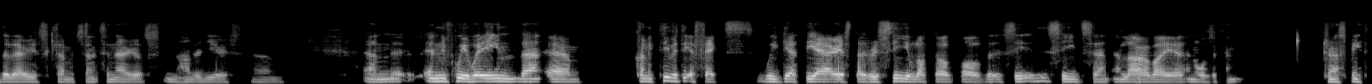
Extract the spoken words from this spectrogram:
the various climate scenarios in 100 years. Um, and, and if we weigh in the um, connectivity effects, we get the areas that receive a lot of, of seeds and, and larvae and also can transmit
